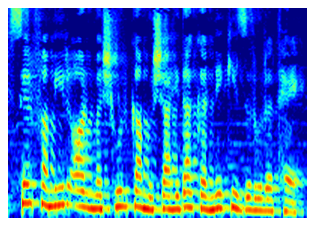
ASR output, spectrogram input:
صرف امیر اور مشہور کا مشاہدہ کرنے کی ضرورت ہے۔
